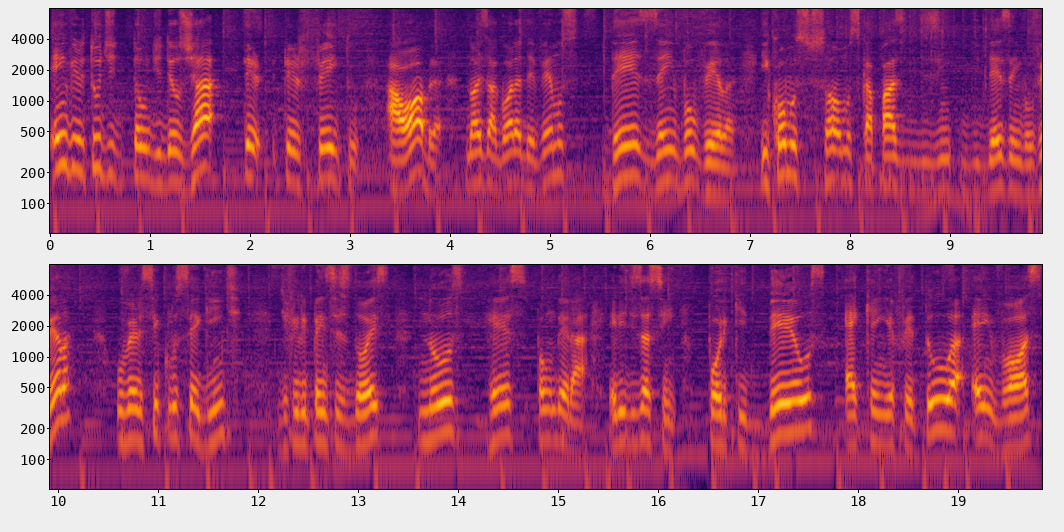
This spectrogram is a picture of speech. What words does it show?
Em virtude então de Deus já ter, ter feito a obra, nós agora devemos desenvolvê-la. E como somos capazes de desenvolvê-la? O versículo seguinte de Filipenses 2 nos responderá. Ele diz assim: Porque Deus é quem efetua em vós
